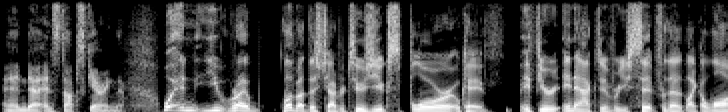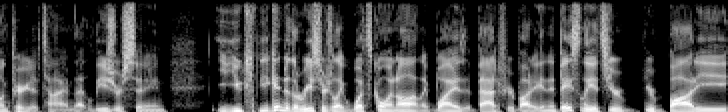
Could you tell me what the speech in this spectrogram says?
and uh, and stop scaring them. Well, and you what I love about this chapter too is you explore. Okay, if you're inactive or you sit for that like a long period of time, that leisure sitting, you you get into the research like what's going on, like why is it bad for your body, and basically it's your your body.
